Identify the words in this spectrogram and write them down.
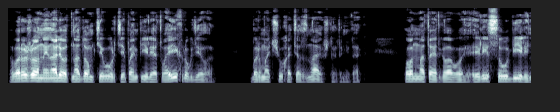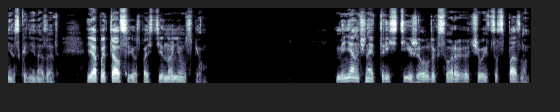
Вооруженный налет на дом Тивуртия Помпилия твоих рук дело? Бормочу, хотя знаю, что это не так. Он мотает головой. Элиссу убили несколько дней назад. Я пытался ее спасти, но не успел. Меня начинает трясти, желудок сворачивается спазмом.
